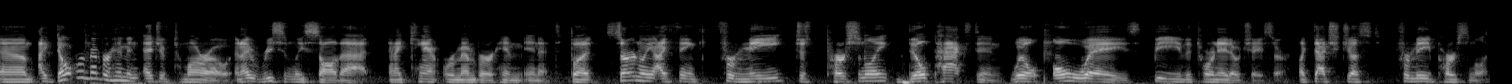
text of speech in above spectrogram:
Um, I don't remember him in Edge of Tomorrow, and I recently saw that, and I can't remember him in it. But certainly, I think for me, just personally, Bill Paxton will always be the tornado chaser. Like that's just for me personally.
